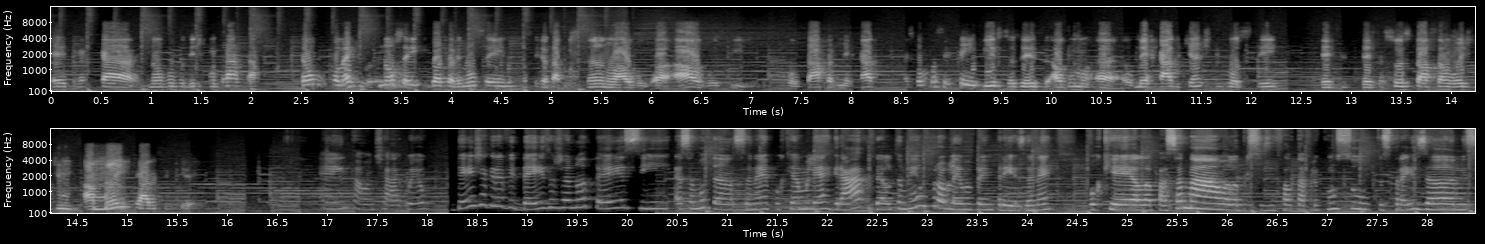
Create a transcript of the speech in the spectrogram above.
é, vai ficar, não vou poder te contratar. Então, como é que, não sei, falei, não sei ainda se você já está buscando algo, algo, se voltar para o mercado, como você tem visto, às vezes, alguma, uh, o mercado diante de você, desse, dessa sua situação hoje de a mãe Flávia Siqueira? É, então, Thiago, eu desde a gravidez eu já notei assim essa mudança, né? Porque a mulher grávida, ela também é um problema para a empresa, né? Porque ela passa mal, ela precisa faltar para consultas, para exames.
